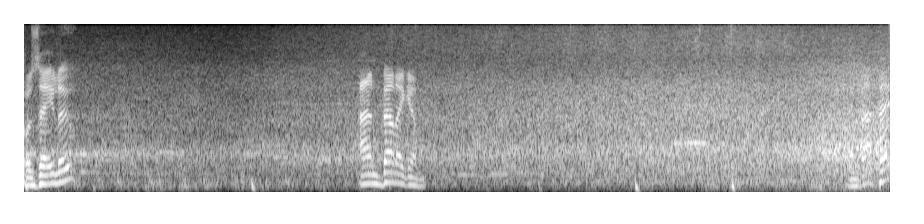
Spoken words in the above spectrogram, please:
Joselu. And Bellingham. Mbappe.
